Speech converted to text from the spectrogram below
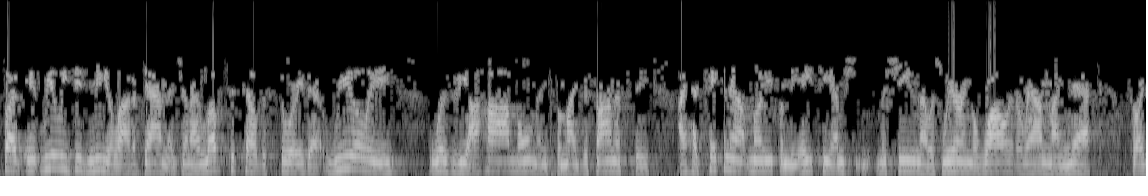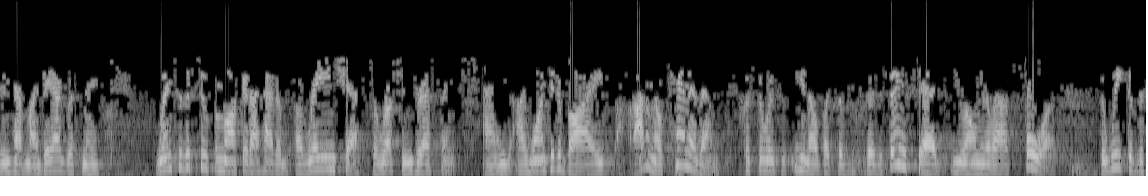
But it really did me a lot of damage. And I love to tell the story that really was the aha moment for my dishonesty. I had taken out money from the ATM machine and I was wearing a wallet around my neck, so I didn't have my bag with me. Went to the supermarket. I had a, a rain check for Russian dressing, and I wanted to buy, I don't know, ten of them because there was, you know, but the, the, the thing said you're only allowed four. The week of the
